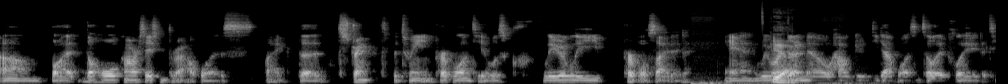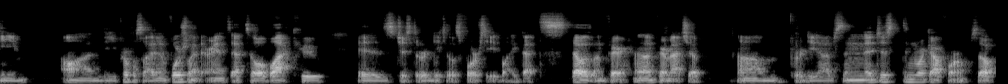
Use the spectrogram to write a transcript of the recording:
um, but the whole conversation throughout was like the strength between purple and teal was clearly purple sided, and we weren't Yeah. going to know how good DDAB was until they played a team on the purple side. And unfortunately, they ran into F2L Black, who is just a ridiculous four seed. Like that's that was unfair, an unfair matchup um, for DDABs, and it just didn't work out for them. So,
